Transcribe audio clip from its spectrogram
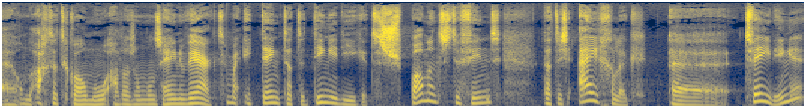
Uh, om erachter te komen hoe alles om ons heen werkt. Maar ik denk dat de dingen die ik het spannendste vind, dat is eigenlijk uh, twee dingen.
